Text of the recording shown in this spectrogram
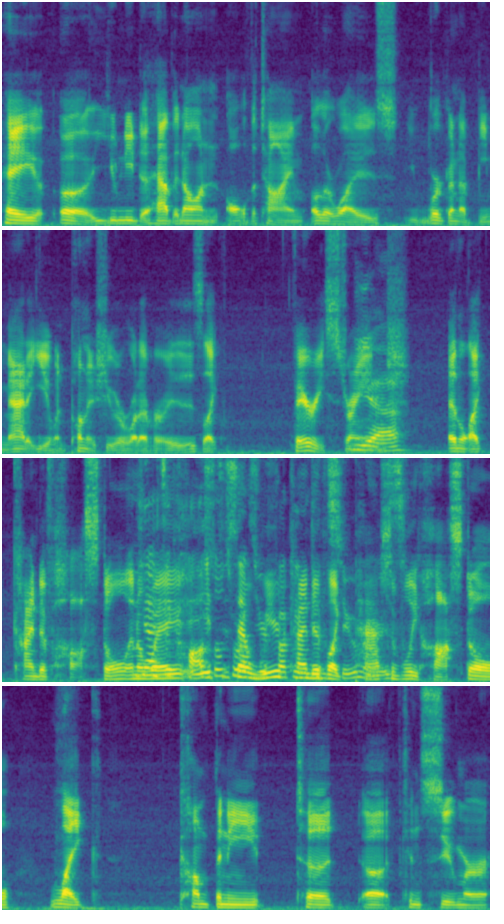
hey, uh, you need to have it on all the time, otherwise we're gonna be mad at you and punish you or whatever It is like very strange. Yeah. And like kind of hostile in a Yeah, it's, way. like, hostile it's that weird kind of like passively hostile like company to uh consumer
